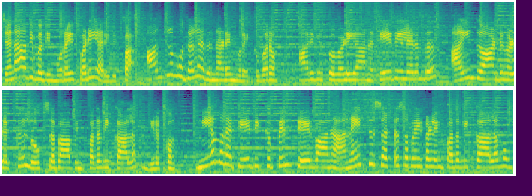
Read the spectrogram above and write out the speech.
ஜனாதிபதி முறைப்படி அறிவிப்பார். அன்று முதல் அது நடைமுறைக்கு வரும். அறிவிப்பு வெளியான தேதியிலிருந்து ஐந்து ஆண்டுகளுக்கு லோக்சபாவின் பதவிக்காலம் இருக்கும். நியமன தேதிக்கு பின் தேர்வான அனைத்து சட்டசபைகளின் பதவிக்காலமும்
